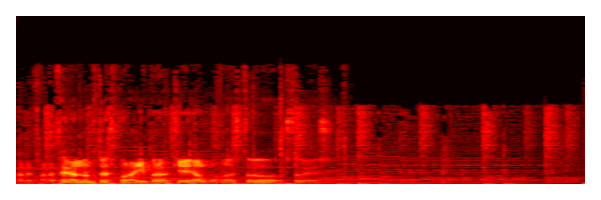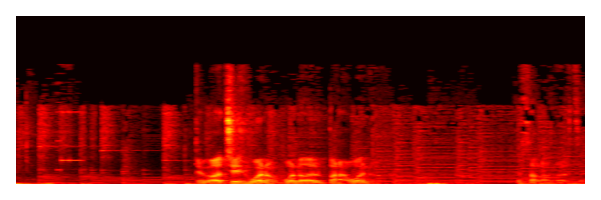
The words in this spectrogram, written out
Vale, parece que el norte es por ahí, pero aquí hay algo, ¿no? ¿Esto, esto es? Tengo Chis bueno, bueno del para bueno. ¿Qué está hablando este?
